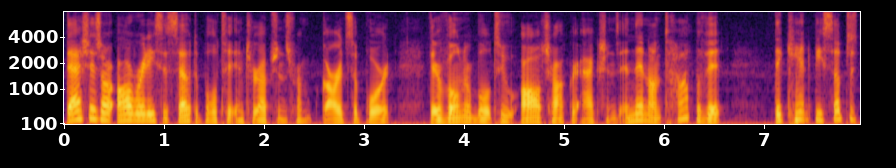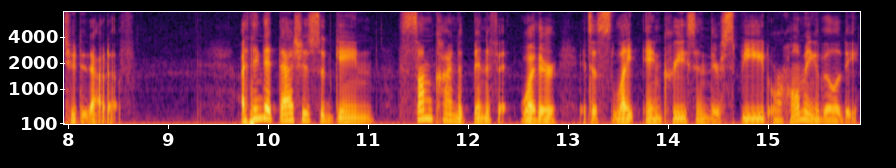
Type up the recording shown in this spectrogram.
Dashes are already susceptible to interruptions from guard support, they're vulnerable to all chakra actions, and then on top of it, they can't be substituted out of. I think that dashes should gain some kind of benefit, whether it's a slight increase in their speed or homing ability,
